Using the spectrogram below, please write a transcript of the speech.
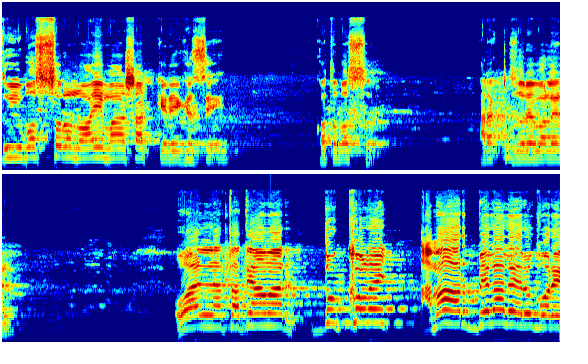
দুই বছর, নয় মাস আটকে রেখেছে। কত বছর? আর একটু জোরে বলেন। ও আল্লাহ তাতে আমার দুঃখ নাই। আমার বেলালের উপরে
